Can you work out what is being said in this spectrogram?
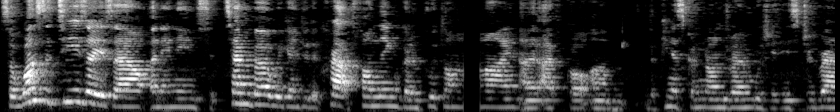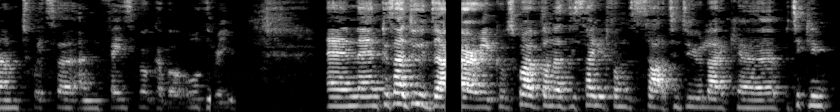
So once the teaser is out, and then in September we're going to do the crowdfunding. We're going to put online. I, have got um, the Penis Conundrum, which is Instagram, Twitter, and Facebook. About all three. And then because I do diary, because what I've done, I've decided from the start to do like uh, particularly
